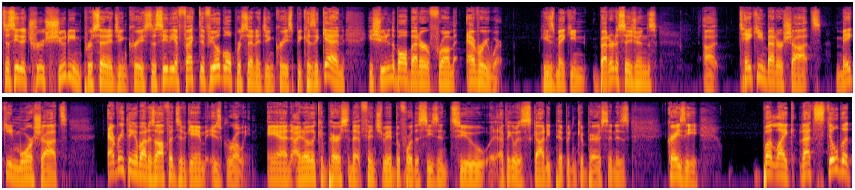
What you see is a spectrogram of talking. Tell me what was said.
to see the true shooting percentage increase, to see the effective field goal percentage increase, because again, he's shooting the ball better from everywhere. He's making better decisions, uh, taking better shots, making more shots. Everything about his offensive game is growing. And I know the comparison that Finch made before the season to, I think it was Scottie Pippen comparison, is crazy. But like, that's still the,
